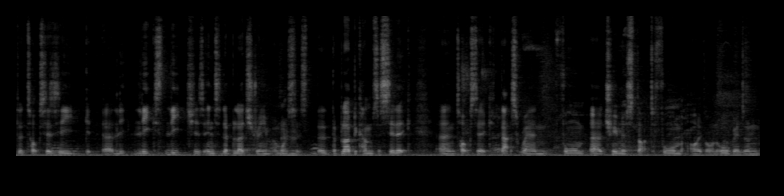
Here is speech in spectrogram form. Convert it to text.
the toxicity uh, le- leaks leaches into the bloodstream, and once it's, the, the blood becomes acidic and toxic, that's when form uh, tumors start to form either on organs and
